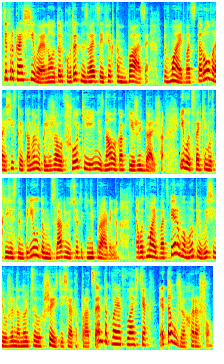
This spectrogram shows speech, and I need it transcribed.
Цифра красивая, но только вот это называется эффектом базы. В мае 22 российская экономика лежала в шоке и не знала, как ей жить дальше. И вот с таким вот кризисным периодом сравнивать все-таки неправильно. А вот май 21 мы превысили уже на 0,6%, говорят власти. Это уже хорошо.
